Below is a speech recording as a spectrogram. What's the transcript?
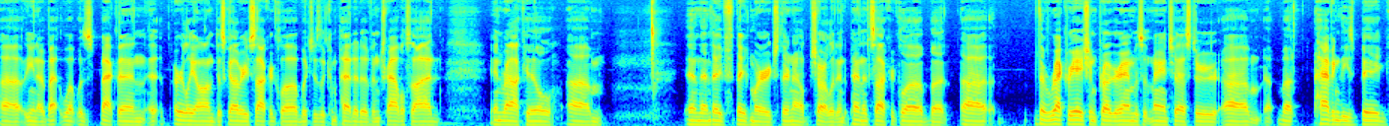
Uh, you know, ba- what was back then uh, early on Discovery Soccer Club, which is a competitive and travel side in Rock Hill. Um, and then they've they've merged. They're now Charlotte Independent Soccer Club, but uh, the recreation program is at Manchester. Um, but having these big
